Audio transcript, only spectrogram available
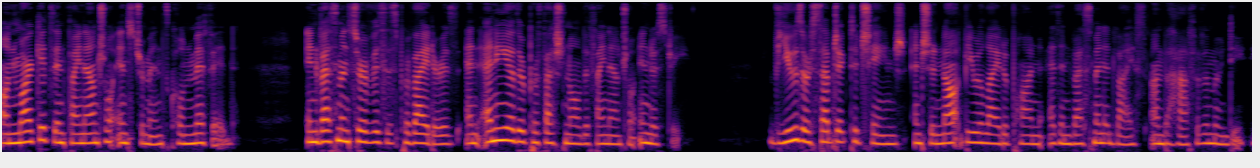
on markets in financial instruments called MIFID, investment services providers, and any other professional of the financial industry. Views are subject to change and should not be relied upon as investment advice on behalf of Amundi.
